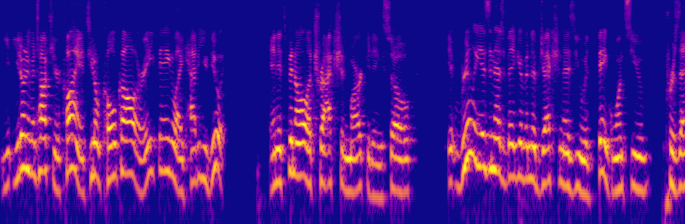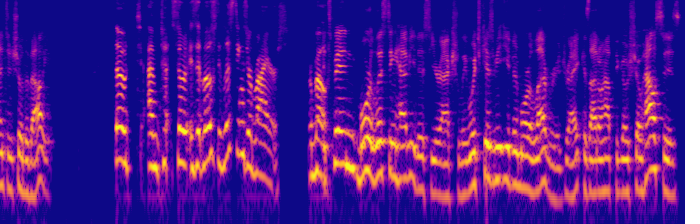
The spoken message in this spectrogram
you, you don't even talk to your clients. You don't cold call or anything. Like, how do you do it? And it's been all attraction marketing. So it really isn't as big of an objection as you would think once you present and show the value. So, um, t- so is it mostly listings or buyers It's been more listing heavy this year, actually, which gives me even more leverage, right? Because I don't have to go show houses,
